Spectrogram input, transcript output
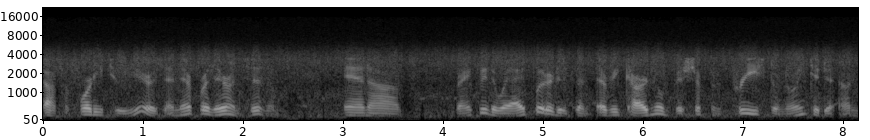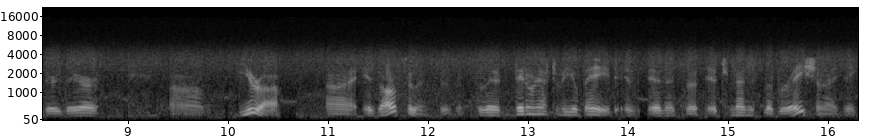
uh, for 42 years, and therefore they're in schism. And uh, frankly, the way I put it is that every cardinal, bishop, and priest anointed under their uh, era uh, is also in schism, so they don't have to be obeyed. and it's a, a tremendous liberation. I think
